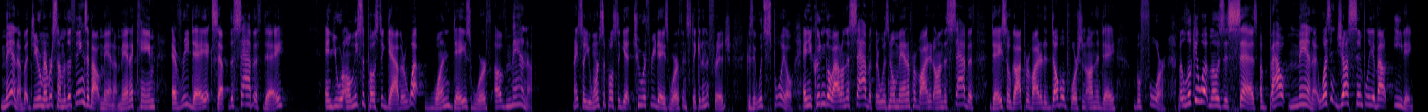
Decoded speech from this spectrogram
manna. But do you remember some of the things about manna? Manna came every day except the Sabbath day and you were only supposed to gather what? One day's worth of manna. Right? So you weren't supposed to get two or three days worth and stick it in the fridge because it would spoil. And you couldn't go out on the Sabbath. There was no manna provided on the Sabbath day, so God provided a double portion on the day before. But look at what Moses says about manna. It wasn't just simply about eating.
